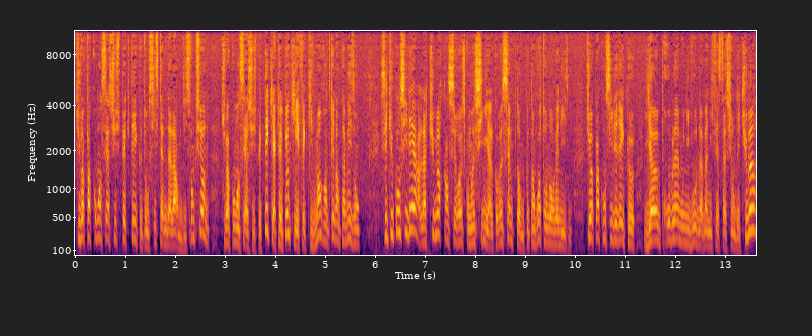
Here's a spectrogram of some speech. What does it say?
Tu vas pas commencer à suspecter que ton système d'alarme dysfonctionne, tu vas commencer à suspecter qu'il y a quelqu'un qui est effectivement rentré dans ta maison. Si tu considères la tumeur cancéreuse comme un signal, comme un symptôme que t'envoie ton organisme, tu vas pas considérer qu'il y a un problème au niveau de la manifestation des tumeurs,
